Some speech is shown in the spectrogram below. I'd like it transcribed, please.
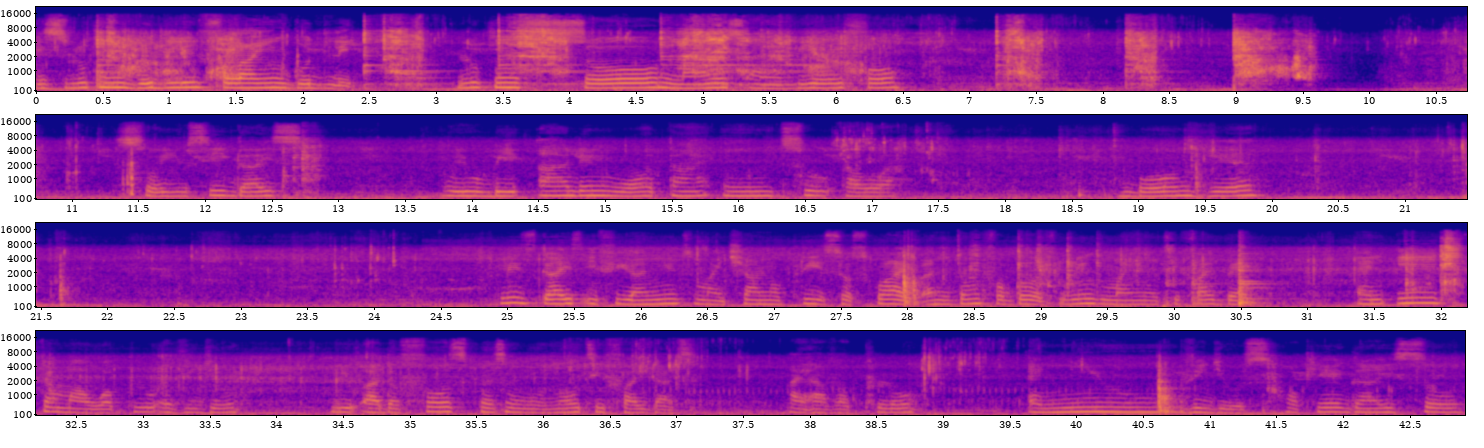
is looking goodly flying goodly. Looking so nice and beautiful. So you see guys we will be adding water into our bowl here please guys if you are new to my channel please subscribe and don't forget ring my notify bell. And each time i upload a video you are the first person who will notify that i have uploaded a new videos. Okay guys so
